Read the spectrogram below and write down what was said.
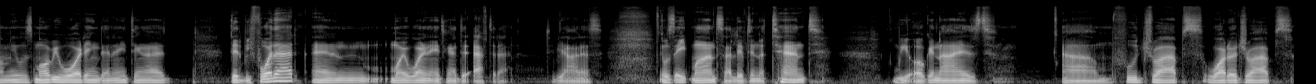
Um, it was more rewarding than anything I did before that, and more rewarding than anything I did after that, to be honest. It was eight months. I lived in a tent. We organized um, food drops, water drops,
